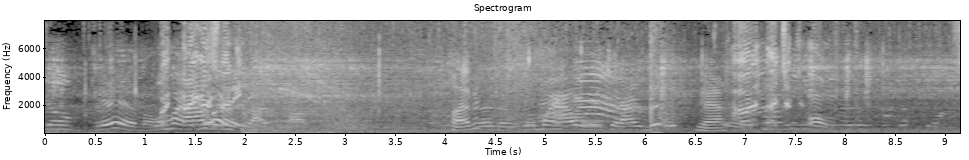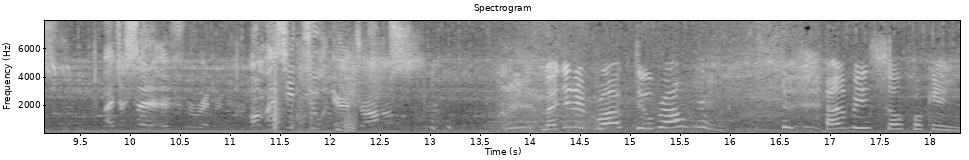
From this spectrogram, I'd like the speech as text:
Yo, damn. One more hour. What happened? No, no, one more hour until I leave. Yeah. Uh, I just, oh. I just said it if you're ready. Um, I see two airdrops. Imagine it broke too, bro. that would be so fucking.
